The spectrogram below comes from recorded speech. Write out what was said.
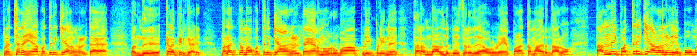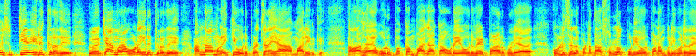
பிரச்சனையை பத்திரிகையாளர்கள்ட்ட வந்து கிளப்பியிருக்காரு. வழக்கமாக பத்திரிகையாளர்கள்ட்ட இரநூறுபா அப்படி இப்படின்னு தரம் தாழ்ந்து பேசுறது அவருடைய பழக்கமாக இருந்தாலும் தன்னை பத்திரிகையாளர்கள் எப்போவுமே சுற்றியே இருக்கிறது கேமராவோட இருக்கிறது அண்ணாமலைக்கு ஒரு பிரச்சனையாக மாறி இருக்கு ஆக ஒரு பக்கம் பாஜகவுடைய ஒரு வேட்பாளர்களுடைய கொண்டு செல்லப்பட்டதாக சொல்லக்கூடிய ஒரு பணம் பிடிபடுது.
